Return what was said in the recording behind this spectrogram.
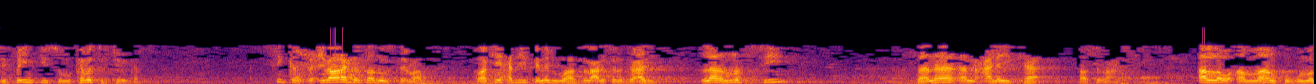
sifayntiisu kama turjumi karto. Si kasta cibaaro kasta hadduu isticmaalo waa kii xadiidka nebigu aha sal ly slam ducadii laa nuxsii hanaa'an calayka. Saas macana allow ammaan kuguma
